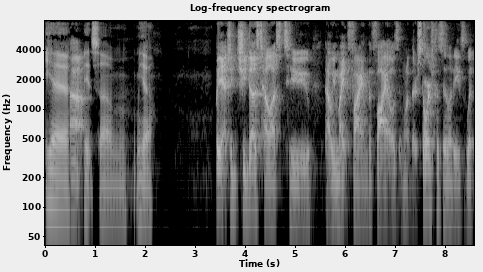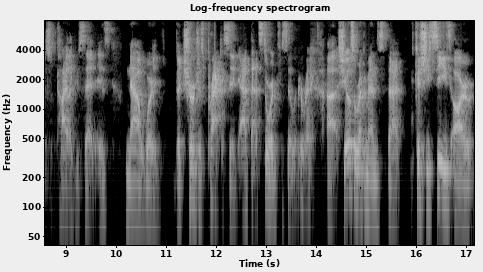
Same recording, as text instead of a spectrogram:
Yeah, Uh, it's um, yeah, but yeah, she she does tell us to that we might find the files in one of their storage facilities, which Kai, like you said, is now where the church is practicing at that storage facility. Correct. Uh, she also recommends that because she sees our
